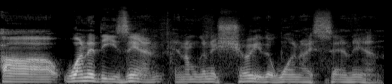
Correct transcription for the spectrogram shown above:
uh, one of these in, and I'm going to show you the one I sent in.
